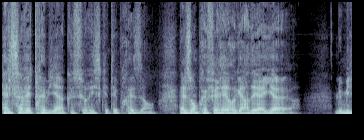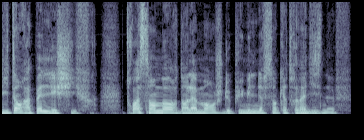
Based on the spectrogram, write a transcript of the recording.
Elles savaient très bien que ce risque était présent. Elles ont préféré regarder ailleurs. Le militant rappelle les chiffres. 300 morts dans la Manche depuis 1999.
